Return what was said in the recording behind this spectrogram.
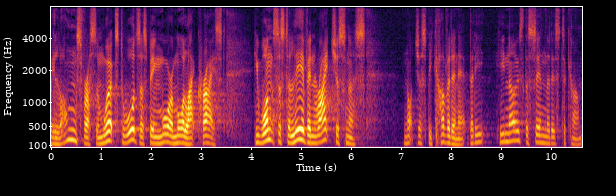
He longs for us and works towards us being more and more like Christ. He wants us to live in righteousness, not just be covered in it, but he, he knows the sin that is to come.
